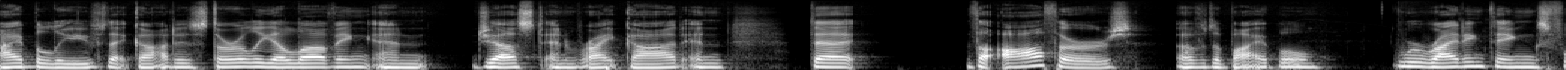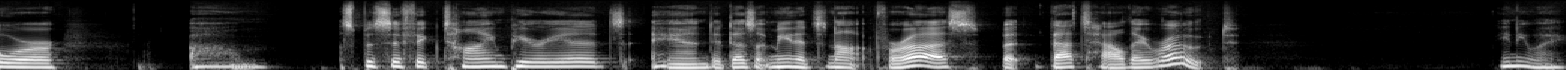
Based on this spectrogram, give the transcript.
I believe that God is thoroughly a loving and just and right God, and that the authors of the Bible were writing things for um, specific time periods, and it doesn't mean it's not for us, but that's how they wrote. Anyway,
